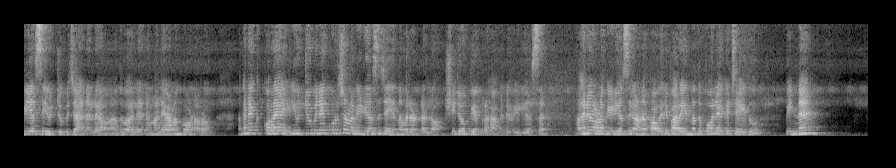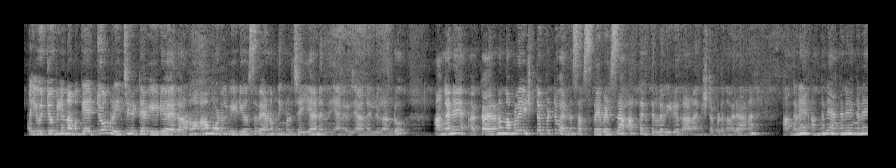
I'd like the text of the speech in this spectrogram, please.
V S YouTube channel അതുപോലെ തന്നെ മലയാളം കോണറോ അങ്ങനെയൊക്കെ കുറേ യൂട്യൂബിനെ കുറിച്ചുള്ള വീഡിയോസ് ചെയ്യുന്നവരുണ്ടല്ലോ. ഷിജോ പി എബ്രഹാമിന്റെ വീഡിയോസ്. അങ്ങനെയുള്ള വീഡിയോസ് കാണാം. അപ്പോൾ അവർ പറയുന്നത് പോലെയൊക്കെ ചെയ്തു. പിന്നെ യൂട്യൂബിൽ നമുക്ക് ഏറ്റവും റീച്ച് കിട്ടിയ വീഡിയോ ഏതാണോ ആ മോഡൽ വീഡിയോസ് വേണം നിങ്ങൾ ചെയ്യാൻ എന്ന് ഞാൻ ഒരു ചാനലിൽ കണ്ടു. അങ്ങനെ കാരണം നമ്മളെ ഇഷ്ടപ്പെട്ട് വരുന്ന സബ്സ്ക്രൈബേഴ്സ് അത്തരത്തിലുള്ള വീഡിയോ കാണാൻ ഇഷ്ടപ്പെടുന്നവരാണ്. അങ്ങനെ അങ്ങനെ അങ്ങനെ അങ്ങനെ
